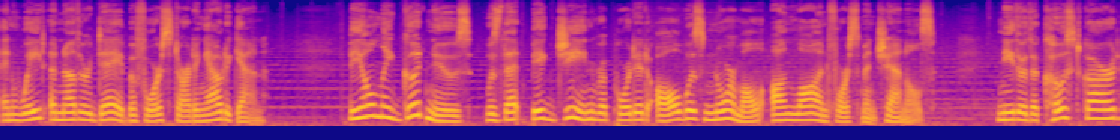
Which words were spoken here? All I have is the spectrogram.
and wait another day before starting out again. The only good news was that Big Gene reported all was normal on law enforcement channels. Neither the Coast Guard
